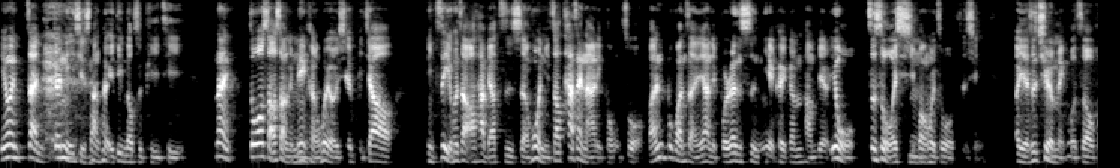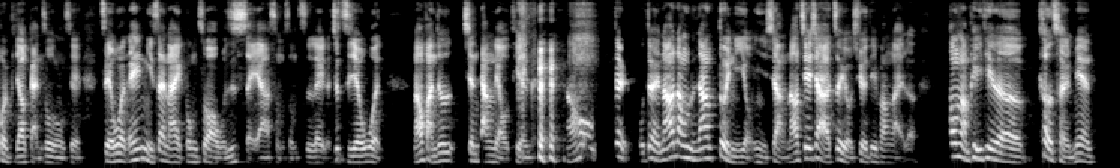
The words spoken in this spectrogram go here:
因为在跟你一起上课一定都是 PT，那多多少少里面可能会有一些比较。你自己会知道哦，他比较资深，或者你知道他在哪里工作。反正不管怎样，你不认识，你也可以跟旁边。因为我这是我会习惯会做的事情，呃、嗯，也是去了美国之后会比较敢做这种事情，直接问，哎，你在哪里工作啊？我是谁啊？什么什么之类的，就直接问。然后反正就是先当聊天，然后对，对，然后让人家对你有印象。然后接下来最有趣的地方来了，通常 PT 的课程里面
